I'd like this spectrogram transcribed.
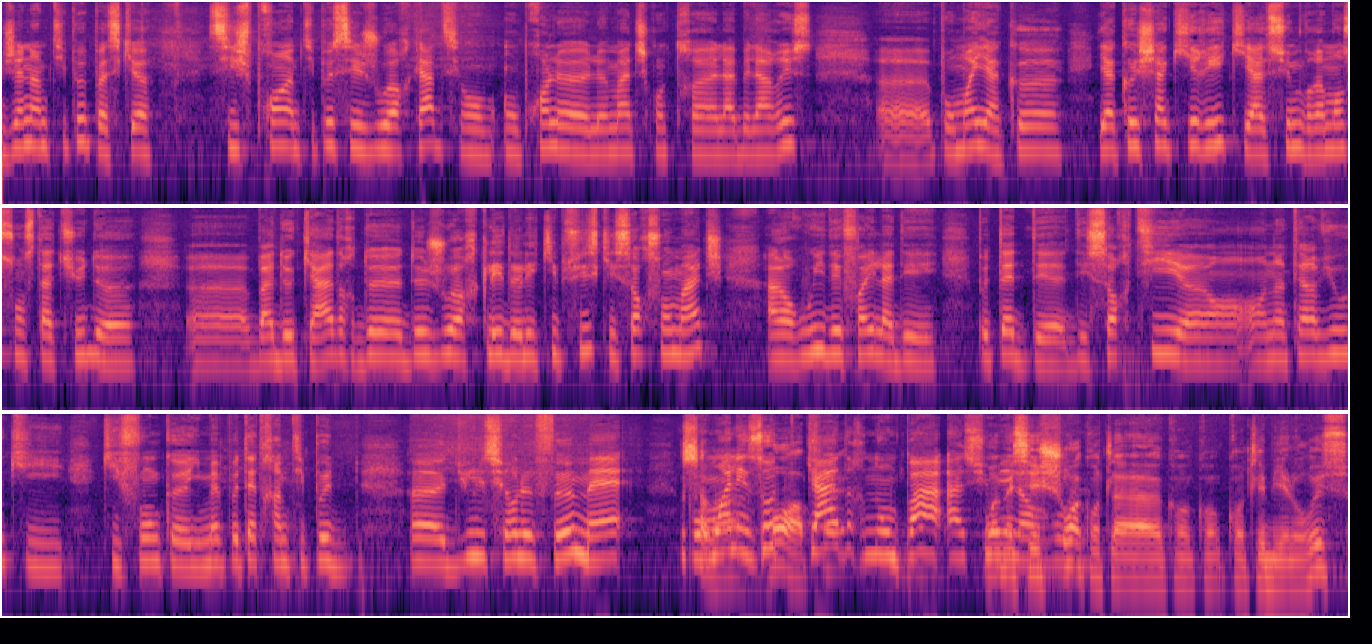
gêne un petit peu parce que si je prends un petit peu ces joueurs cadres, si on, prend le, match contre la Bélarus, pour moi il n'y a, que, a que Shakiri qui assume vraiment son statut de, euh, bah, de cadre, de, de, joueur clé de l'équipe suisse qui sort son match. Alors oui, des fois, il a des, peut-être des, sorties euh, en, interview qui, qui font qu'il met peut-être un petit peu euh, d'huile sur le feu, mais pour moi, les autres cadres n'ont pas assumé. Ouais, mais ces choix contre, la, contre, les Biélorusses.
